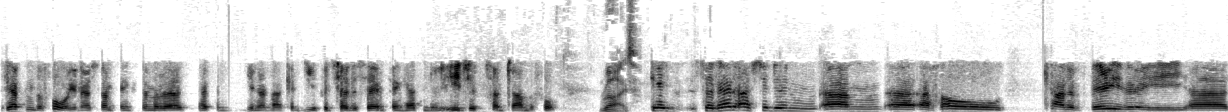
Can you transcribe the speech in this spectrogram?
It happened before, you know, something similar happened, you know, like you could say the same thing happened in Egypt sometime before. Right. so that ushered in um, a whole kind of very, very uh,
